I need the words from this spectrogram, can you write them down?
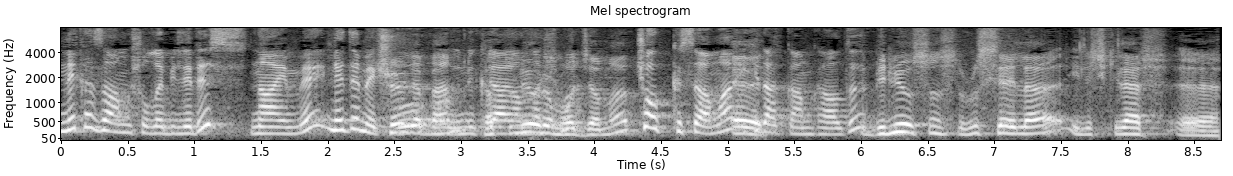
ne kazanmış olabiliriz Naim Bey? Ne demek bu Şöyle ben nükleer katılıyorum anlaşma? hocama. Çok kısa ama Evet. iki dakikam kaldı. Biliyorsunuz Rusya ile ilişkiler e,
